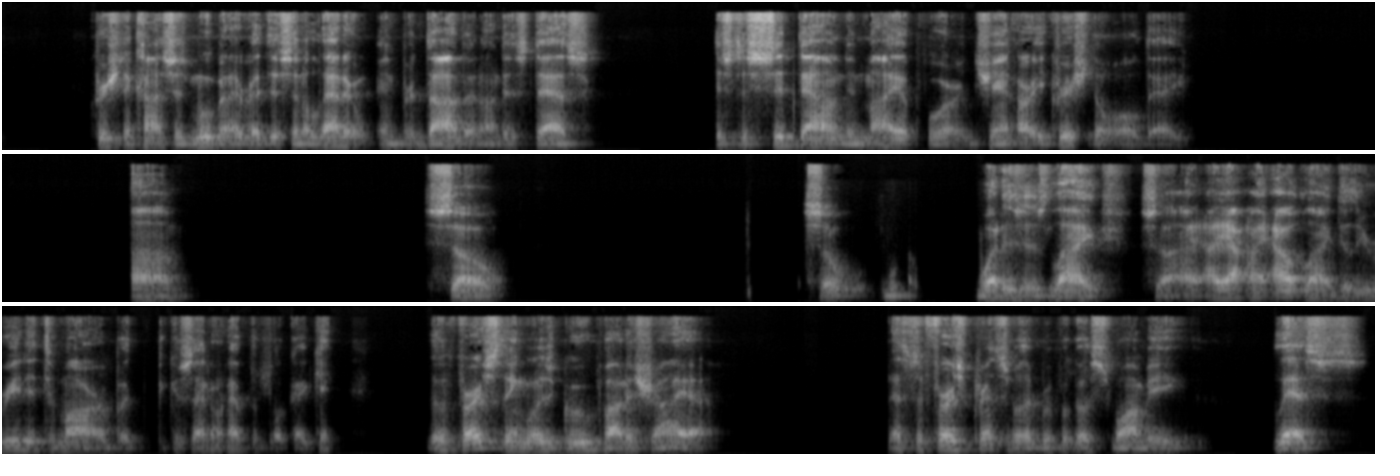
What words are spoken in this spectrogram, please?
Krishna conscious movement, I read this in a letter in Vrindavan on his desk, is to sit down in Mayapur and chant Hare Krishna all day. Um, so, so what is his life? So I, I, I outlined, Did you read it tomorrow, but because I don't have the book, I can't. The first thing was Guru Padashraya. That's the first principle that Rupa Goswami lists.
